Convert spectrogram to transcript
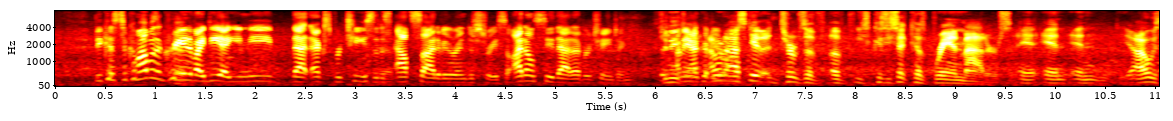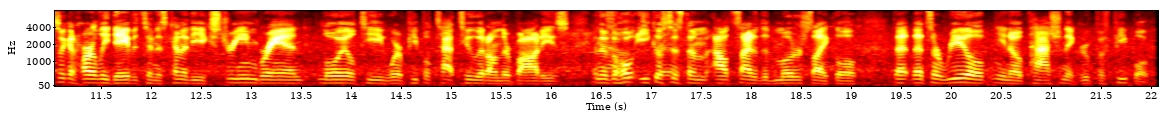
Because to come up with a creative idea, you need that expertise that is Yeah. outside of your industry. So I don't see that ever changing. Janine- I mean, I could I be would wrong. ask you in terms of, because you said because brand matters, and, and, and I always look at Harley Davidson as kind of the extreme brand loyalty where people tattoo it on their bodies, and there's a whole right. ecosystem outside of the motorcycle that, that's a real you know, passionate group of people.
